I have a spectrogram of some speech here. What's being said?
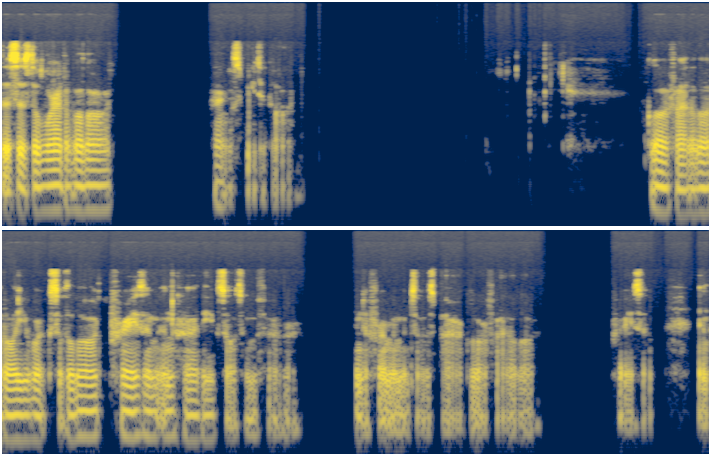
This is the word of the Lord. Thanks be to God. Glorify the Lord, all you works of the Lord. Praise him and highly exalt him forever. In the firmament of his power, glorify the Lord. Praise him and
